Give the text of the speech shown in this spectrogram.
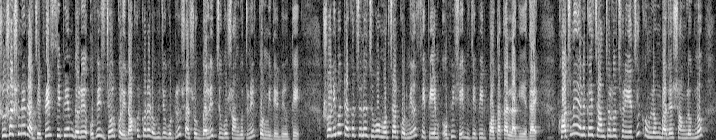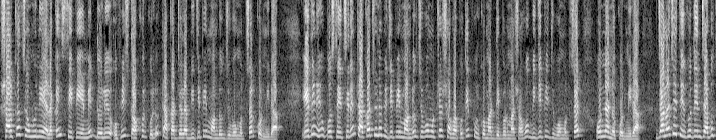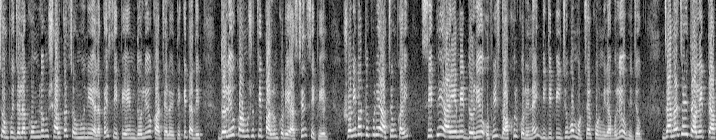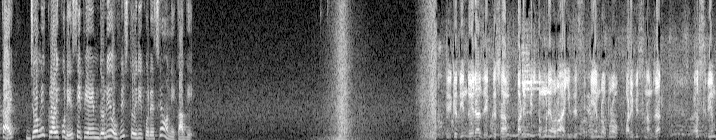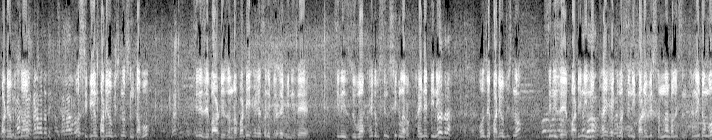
সুশাসনের রাজ্যে ফের সিপিএম দলীয় অফিস জোর করে দখল করার অভিযোগ উঠল শাসক দলের যুব সংগঠনের কর্মীদের বিরুদ্ধে। শনিবার টাকারজলা যুব মোর্চার কর্মীরা সিপিএম অফিসে বিজেপির পতাকা লাগিয়ে দেয়। ঘটনায় এলাকায় চাঞ্চল্য ছড়িয়েছে খুমলং বাজার সংলগ্ন শালকা চৌমুহনী এলাকায় সিপিএম এর দলীয় অফিস দখল করল টাকারজলা বিজেপি মণ্ডল যুব মোর্চার কর্মীরা। এদিনে উপস্থিত ছিলেন টাকারজলা বিজেপি মণ্ডল যুব মোর্চার সভাপতি ফুলকুমার দেববর্মা সহ বিজেপি যুব মোর্চার অন্যান্য কর্মীরা। জানা যায়, দীর্ঘদিন যাবৎ চম্পই জেলা খুমলুং শালকা চৌমুহনী এলাকায় সিপিএম দলীয় কার্যালয় থেকে তাদের দলীয় কর্মসূচি পালন করে আসছেন সিপিএম। শনিবার দুপুরে আচমকাই সিপিআইএম এর দলীয় অফিস দখল করে নেয় বিজেপি যুব মোর্চার কর্মীরা বলে অভিযোগ। জানা যায়, দলের টাকায় জমি ক্রয় করে সিপিআইএম দলীয় অফিস তৈরি করেছে অনেক আগে। দীর্ঘদিন ধরে কেসাম পার্টি অফিস দংমনে হর আগে সিপিএম রক বড় পার্টি চিপিএম পাৰ্টি অফিচৰ চিপিএম পাৰ্টি অফিচ ন চিন্তাব। তিনি যে ভাৰতীয় জনতা পাৰ্টি শেষ আছে বিজেপি নিজে তিনি যুৱক শেষ চিকলাৰ খাইনে তিনি? অ যে পাৰ্টি অফিচ ন তিনি যে পাৰ্টি নিমক ঠাই শেষ চিনি পাৰ্টি অফিচ সন্মান বাকী চিন্তাঙেই দংগ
